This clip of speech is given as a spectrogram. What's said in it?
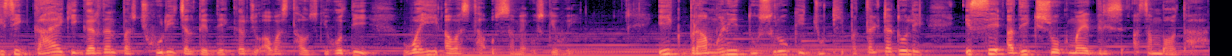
किसी गाय की गर्दन पर छुरी चलते देखकर जो अवस्था उसकी होती, वही अवस्था उस समय उसकी हुई। एक ब्राह्मणी दूसरों की जूठी पत्तल टटोले, इससे अधिक शोकमय दृश्य असंभव था।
